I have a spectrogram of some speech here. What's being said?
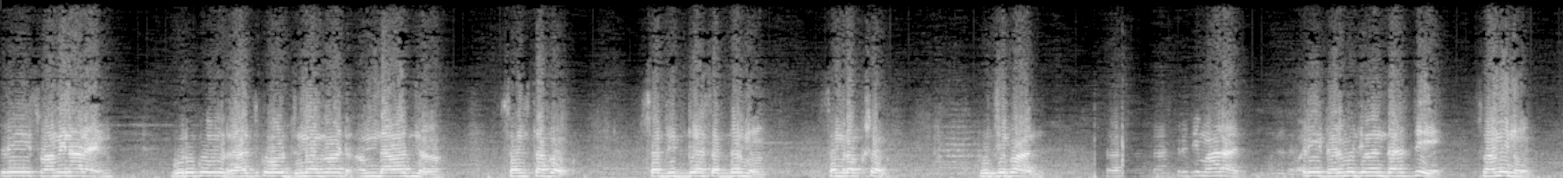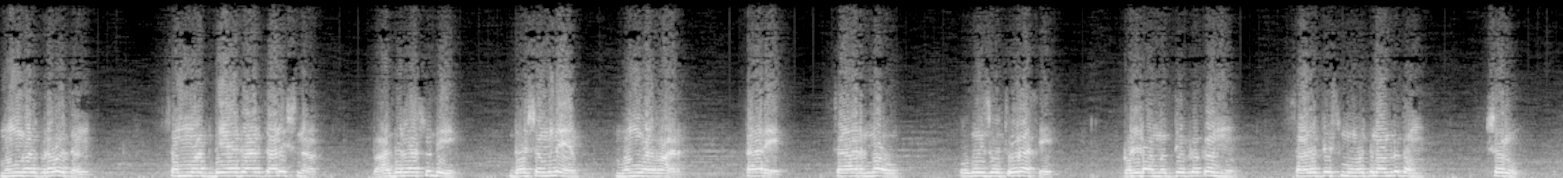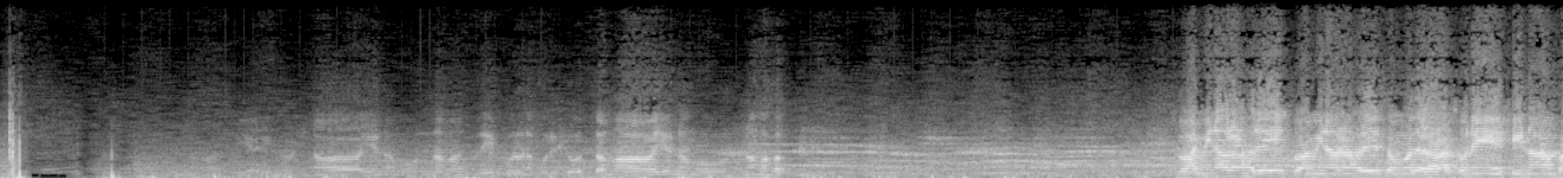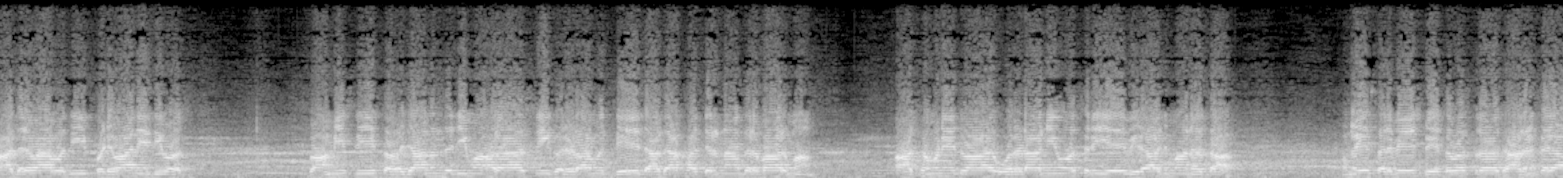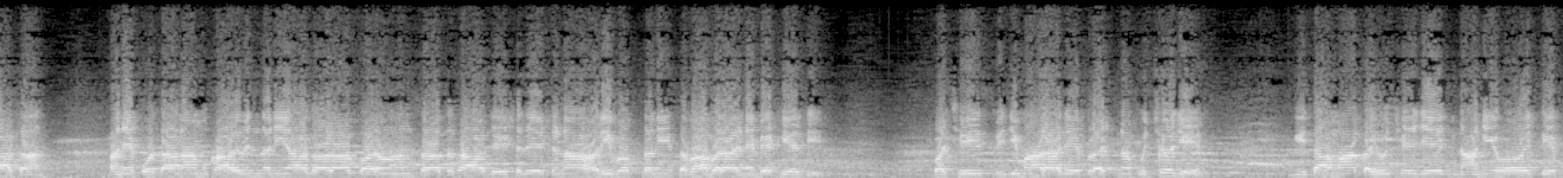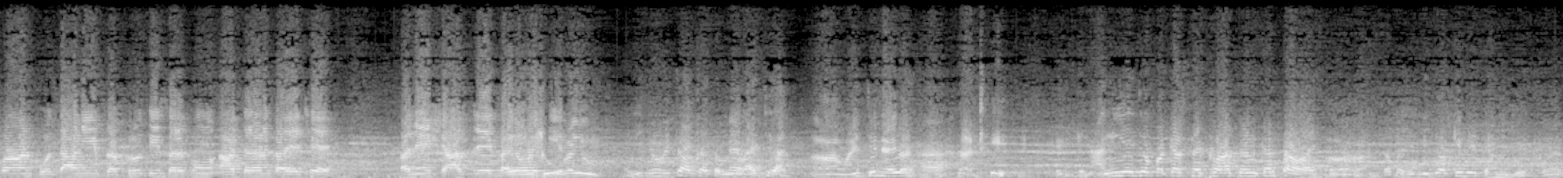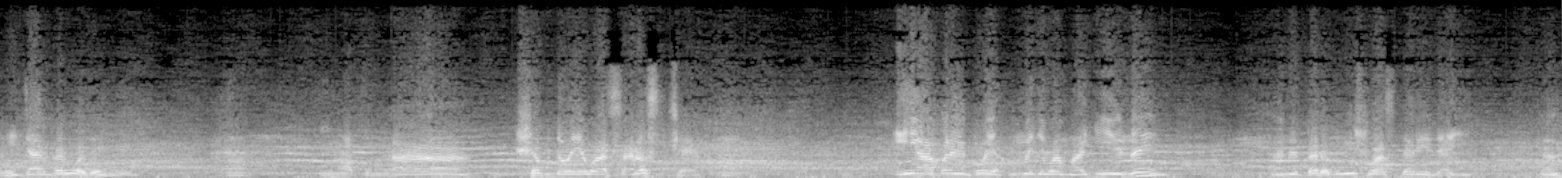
શ્રી સ્વામિનારાયણ ગુરુકુળ, રાજકોટ, જુનાગઢ, અમદાવાદના સંસ્થાપક સદવિદ્યા સદધર્મ સંરક્ષક પૂજ્યપાદ શાસ્ત્રીજી મહારાજ શ્રી ધર્મજીવન દાસજી સ્વામીનું મંગળ પ્રવચન સંમત બે હજાર ચાલીસ ના ભાદરવા સુધી દશમ ને મંગળવાર તારીખ ચાર નવ ઓગણીસો ચોરાસી ગરડા મધ્ય પ્રકરણનું સાડત્રીસમું વચનામૃતમ શરૂ. સ્વામિનારાયણ હરે સ્વામિનારાયણ હરે સંવત અઢારસો ને એસી ના ભાદરવા બધી પડવા પડવાને દિવસ. સ્વામી શ્રી સહજાનંદજી મહારાજ શ્રી ગરડા મધ્યે દાદા ખાતર ના દરબારમાં આથમણે દ્વાર ઓરડાની ઓસરીએ વિરાજમાન હતા. અને સર્વે શ્વેત વસ્ત્ર ધારણ કર્યા હતા. અને પોતાના મુખારવિંદની આગળ પરમહંસ તથા દેશ દેશના હરિભક્તની સભા ભરાઈને બેઠી હતી. પછી શ્રીજી મહારાજે પ્રશ્ન પૂછ્યો છે ગીતામાં કહ્યું છે જે જ્ઞાની હોય તે પણ પોતાની પ્રકૃતિ સરખું આચરણ કરે છે. અને શાસ્ત્રે કહ્યું? બીજો વિચાર કરતો મેં વાંચ્યું હા વાંચીને આવ્યા. હા. ઠીક. એ જો પ્રકાશ સરખું આચરણ કરતા હોય તો પછી બીજો કેવી રીતે સમજે? વિચાર કરવો જોઈએ. શબ્દો એવા સરસ છે. એ આપણે કોઈ સમજવા માંગીએ નહીં અને તરત વિશ્વાસ ધરી જાય. હા?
